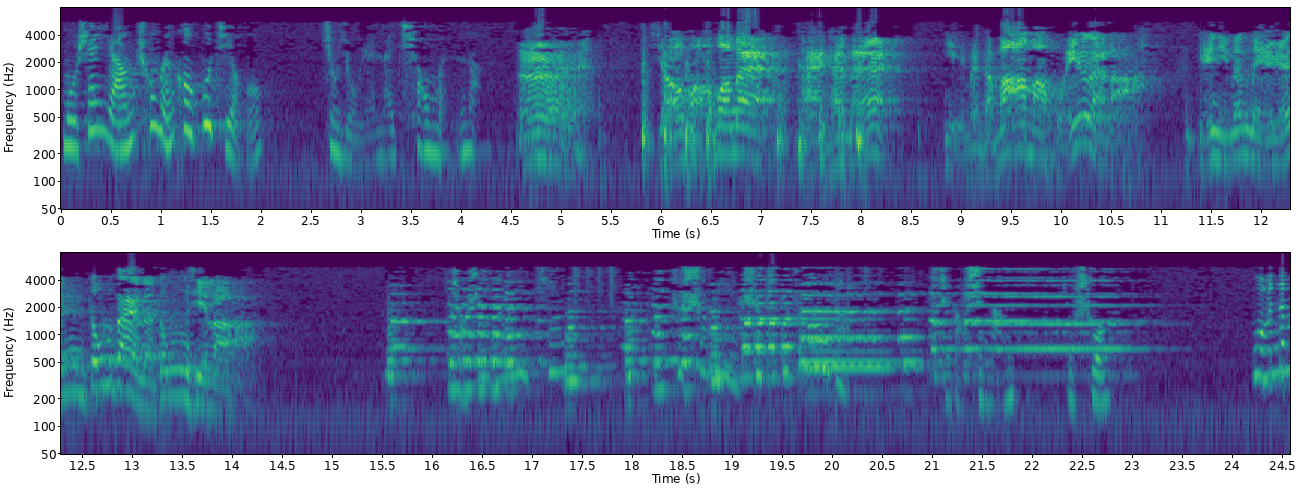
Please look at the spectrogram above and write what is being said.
母山羊出门后不久，就有人来敲门了。嗯，小宝宝们，开开门，你们的妈妈回来了，给你们每人都带了东西了。小山羊一听，这声音是粗糙的，知道是狼，就说：“我们的妈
